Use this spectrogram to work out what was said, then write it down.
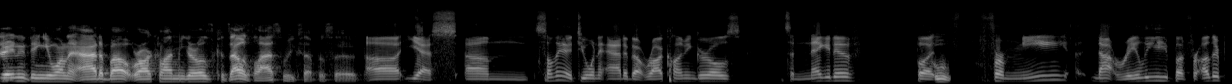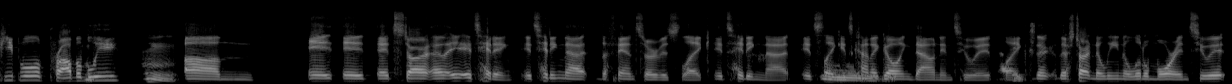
there anything you want to add about rock climbing girls? Because that was last week's episode. Uh, yes. Um, something I do want to add about rock climbing girls. It's a negative, but Ooh. for me, not really. But for other people, probably. Hmm. Um, it it it start. Uh, it's hitting. It's hitting that the fan service. Like it's hitting that. It's like it's kind of going down into it. Like they're they're starting to lean a little more into it.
